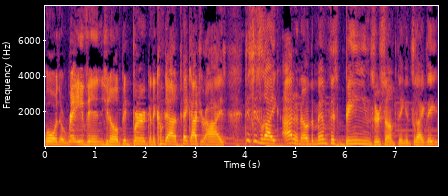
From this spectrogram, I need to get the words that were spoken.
or the Ravens, you know, a big bird gonna come down and peck out your eyes. This is like, I don't know, the Memphis Beans or something. It's like they,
